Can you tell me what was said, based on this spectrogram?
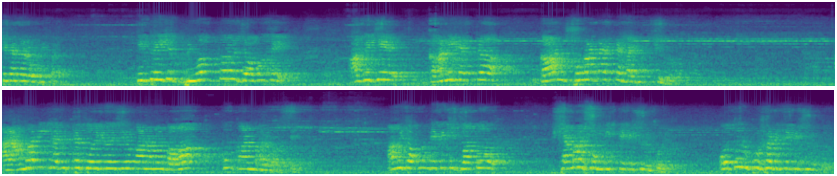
সেটা তার অধিকার। কিন্তু এই যে বৃহত্তর জগতে আগে যে গানের একটা গান শোনাটা একটা হ্যাবিট ছিল। আর আমার এই হ্যাবিটটা তৈরি হয়েছিল কারণ আমার বাবা খুব গান ভালোবাসে আমি তখন দেখেছি যত শ্যামা সংগীত থেকে শুরু করে, অতুল প্রসারী থেকে শুরু করে,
